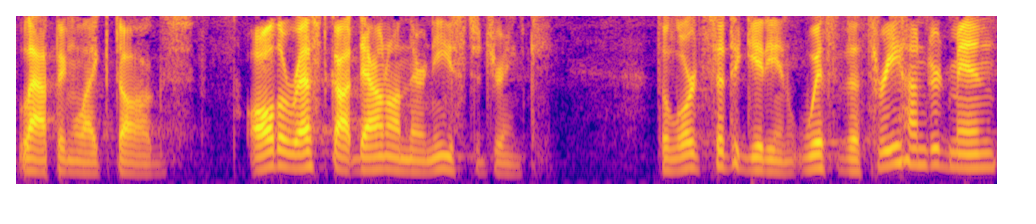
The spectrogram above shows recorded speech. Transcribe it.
lapping like dogs. All the rest got down on their knees to drink. The Lord said to Gideon, With the three hundred men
